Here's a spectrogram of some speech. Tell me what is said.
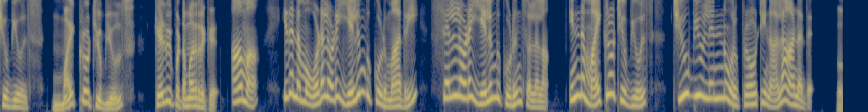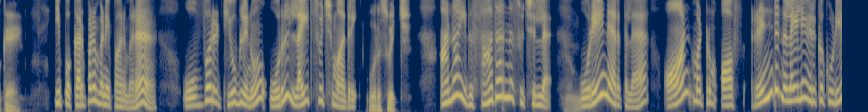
டியூபியூல்ஸ் மைக்ரோ டியூபியூல்ஸ் கேள்விப்பட்ட மாதிரி இருக்கு. ஆமா இத நம்ம உடலோட எலும்பு கூடு மாதிரி செல்லோட எலும்பு கூடுன்னு சொல்லலாம். இந்த மைக்ரோ டியூபியூல்ஸ் டியூபியூலின் ஒரு புரோட்டீனால ஆனது. ஓகே. இப்போ கற்பனை பண்ணி பாருமறேன் ஒவ்வொரு டியூப்லினும் ஒரு லைட் சுவிட்ச் மாதிரி. ஒரு சுவிட்ச் ஆனா இது சாதாரண சுவிட்ச் இல்ல. ஒரே நேரத்துல ஆன் மற்றும் ஆஃப் ரெண்டு நிலையிலயும் இருக்கக்கூடிய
